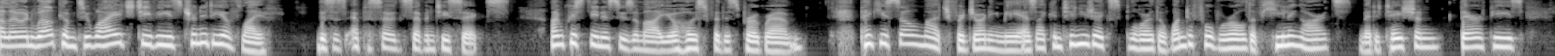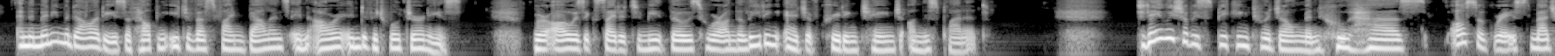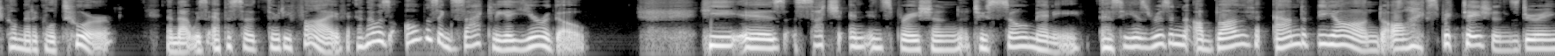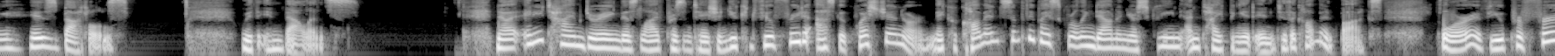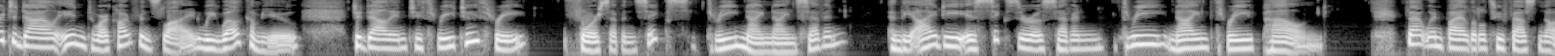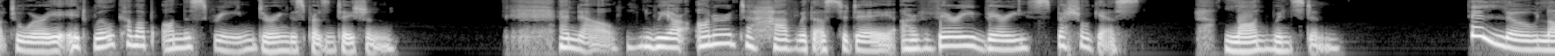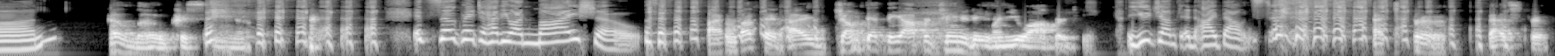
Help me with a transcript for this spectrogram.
Hello and welcome to YHTV's Trinity of Life. This is episode 76. I'm Christina Suzuma, your host for this program. Thank you so much for joining me as I continue to explore the wonderful world of healing arts, meditation, therapies, and the many modalities of helping each of us find balance in our individual journeys. We're always excited to meet those who are on the leading edge of creating change on this planet. Today, we shall be speaking to a gentleman who has also graced Magical Medical Tour, and that was episode 35, and that was almost exactly a year ago. He is such an inspiration to so many as he has risen above and beyond all expectations during his battles with imbalance. Now, at any time during this live presentation, you can feel free to ask a question or make a comment simply by scrolling down on your screen and typing it into the comment box. Or if you prefer to dial into our conference line, we welcome you to dial into 323 476 3997 and the ID is 607 393 pound. If that went by a little too fast, not to worry. It will come up on the screen during this presentation. And now we are honored to have with us today our very, very special guest, Lon Winston. Hello, Lon. Hello, Christina. it's so great to have you on my show. I love it. I jumped at the opportunity when you offered. You jumped and I bounced. That's true. That's true.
